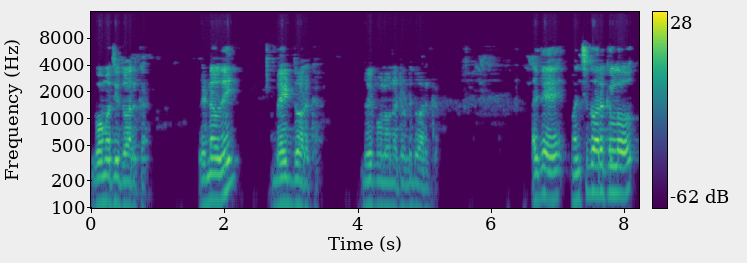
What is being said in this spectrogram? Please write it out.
గోమతి ద్వారక. రెండవది బైట్ ద్వారక ద్వీపంలో ఉన్నటువంటి ద్వారక. అయితే మంచి ద్వారకల్లో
